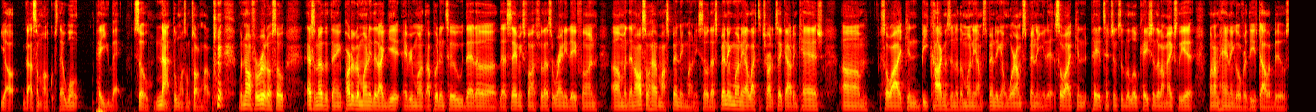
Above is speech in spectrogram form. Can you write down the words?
y'all got some uncles that won't pay you back. So not the ones I'm talking about, but no, for real though. So that's another thing. Part of the money that I get every month, I put into that uh that savings fund. So that's a rainy day fund. Um, and then also have my spending money. So that spending money, I like to try to take out in cash. Um, so I can be cognizant of the money I'm spending and where I'm spending it at. So I can pay attention to the location that I'm actually at when I'm handing over these dollar bills.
